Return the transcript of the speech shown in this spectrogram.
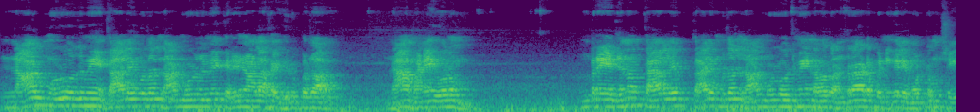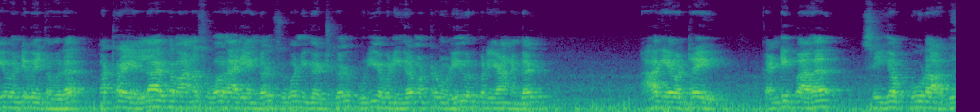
நாள் முழுவதுமே காலை முதல் நாள் முழுவதுமே கரிநாளாக இருப்பதால் நாம் அனைவரும் இன்றைய தினம் காலை காலை முதல் நாள் முழுவதுமே நமது அன்றாட பணிகளை மட்டும் செய்ய வேண்டுமே தவிர மற்ற எல்லா விதமான சுபகாரியங்கள் சுப நிகழ்ச்சிகள் புதிய பணிகள் மற்றும் வெளியூர் பிரயாணங்கள் ஆகியவற்றை கண்டிப்பாக செய்யக்கூடாது.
